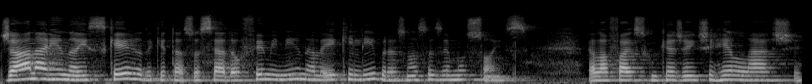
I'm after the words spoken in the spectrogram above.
Já a narina esquerda, que está associada ao feminino, ela equilibra as nossas emoções. Ela faz com que a gente relaxe.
